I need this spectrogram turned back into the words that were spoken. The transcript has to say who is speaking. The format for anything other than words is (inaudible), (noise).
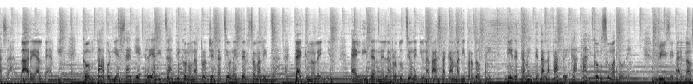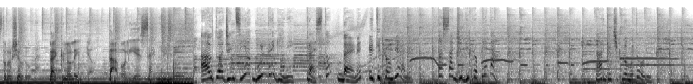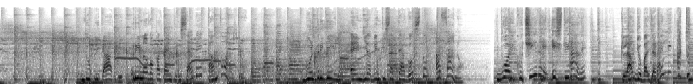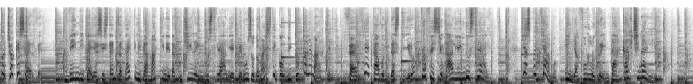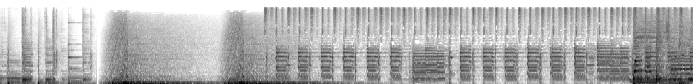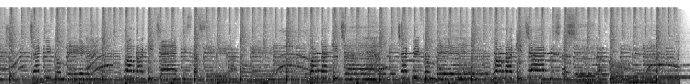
Speaker 1: Casa, bar e alberghi, con tavoli e sedie realizzati con una progettazione personalizzata. Tecnolegno è leader nella produzione di una vasta gamma di prodotti, direttamente dalla fabbrica al consumatore. Visita il nostro showroom Tecnolegno, tavoli e sedie.
Speaker 2: Autoagenzia Buldrighini. Presto, bene e ti conviene. Passaggi di proprietà. Targhe ciclomotori. Duplicati, rinnovo patenti in sede e tanto altro. Buldrighini è in via 27 agosto a Fano.
Speaker 3: Vuoi cucire e stirare? Claudio Baldarelli ha tutto ciò che serve. Vendita e assistenza tecnica a macchine da cucire industriali e per uso domestico di tutte le marche. Ferri e tavoli da stiro professionali e industriali. Ti aspettiamo in via Furlo 30 a Calcinelli.
Speaker 4: Qui con me. Guarda chi c'è qui stasera con me. Guarda chi c'è, c'è qui con me. Guarda chi c'è qui stasera con me.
